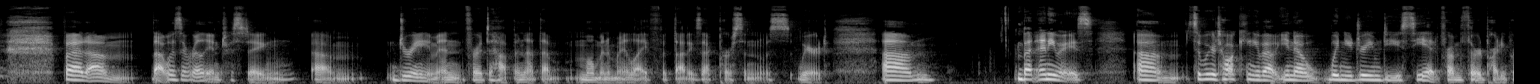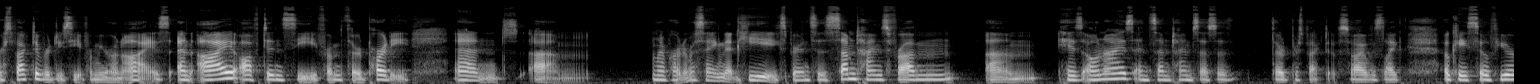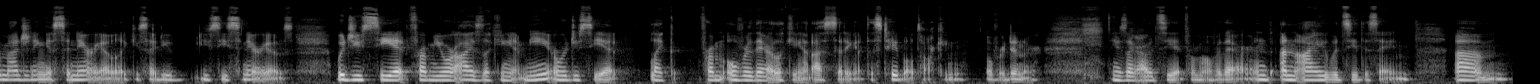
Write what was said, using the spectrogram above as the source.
but um that was a really interesting um dream and for it to happen at that moment in my life with that exact person was weird. Um but anyways um, so we were talking about you know when you dream do you see it from third party perspective or do you see it from your own eyes and i often see from third party and um, my partner was saying that he experiences sometimes from um, his own eyes and sometimes as a third perspective so i was like okay so if you're imagining a scenario like you said you you see scenarios would you see it from your eyes looking at me or would you see it like from over there looking at us sitting at this table talking over dinner. He was like, I would see it from over there. And, and I would see the same. Um,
